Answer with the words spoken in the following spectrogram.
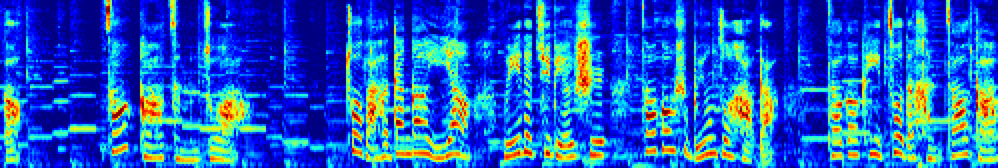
糕。糟糕怎么做？”做法和蛋糕一样，唯一的区别是，糟糕是不用做好的，糟糕可以做的很糟糕，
